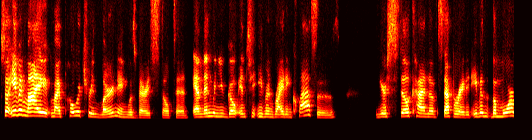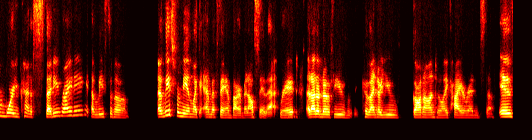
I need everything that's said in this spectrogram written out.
So even my my poetry learning was very stilted. And then when you go into even writing classes, you're still kind of separated. Even the more and more you kind of study writing, at least in a at least for me in like an MFA environment, I'll say that, right? And I don't know if you because I know you've gone on to like higher ed and stuff, is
